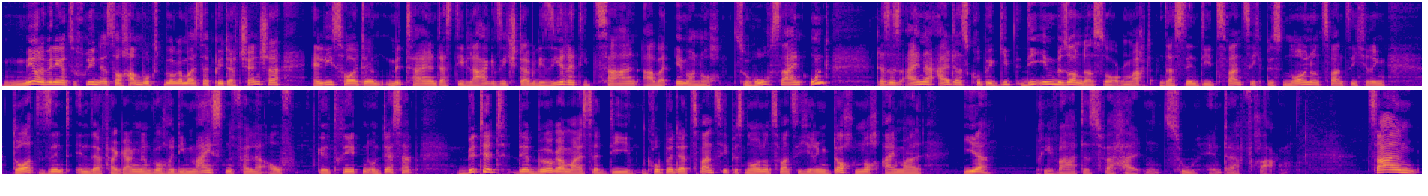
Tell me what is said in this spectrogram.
mehr oder weniger zufrieden ist auch Hamburgs Bürgermeister Peter Tschentscher. Er ließ heute mitteilen, dass die Lage sich stabilisiere, die Zahlen aber immer noch zu hoch seien und dass es eine Altersgruppe gibt, die ihm besonders Sorgen macht. Das sind die 20 bis 29-Jährigen. Dort sind in der vergangenen Woche die meisten Fälle aufgetreten und deshalb bittet der Bürgermeister die Gruppe der 20 bis 29-Jährigen doch noch einmal ihr privates Verhalten zu hinterfragen. Zahlen,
